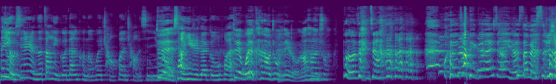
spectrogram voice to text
但有些人的葬礼歌单可能会常换常新，因为偶像一直在更换。对，我也看到这种内容，然后他们说不能再加，我的葬礼歌单现在已经三百四十首。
